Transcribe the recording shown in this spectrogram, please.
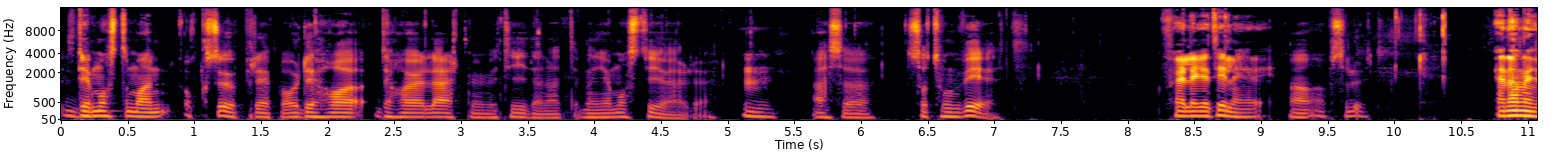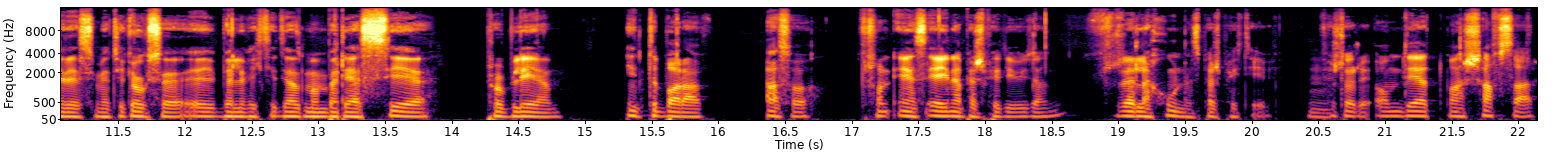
det måste man också upprepa och det har, det har jag lärt mig med tiden att men jag måste göra det. Mm. Alltså, så att hon vet. Får jag lägga till en grej? Ja, absolut. En annan grej som jag tycker också är väldigt viktigt är att man börjar se problem, inte bara alltså, från ens egna perspektiv utan relationens perspektiv. Mm. Förstår du? Om det är att man tjafsar,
